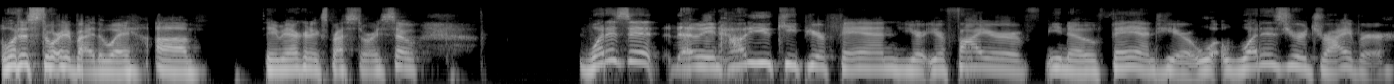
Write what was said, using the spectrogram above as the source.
what a story, by the way. Um, the American Express story. So what is it i mean how do you keep your fan your your fire you know fanned here what, what is your driver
